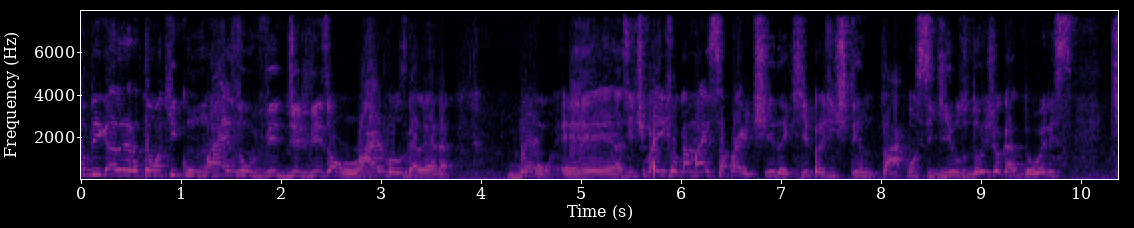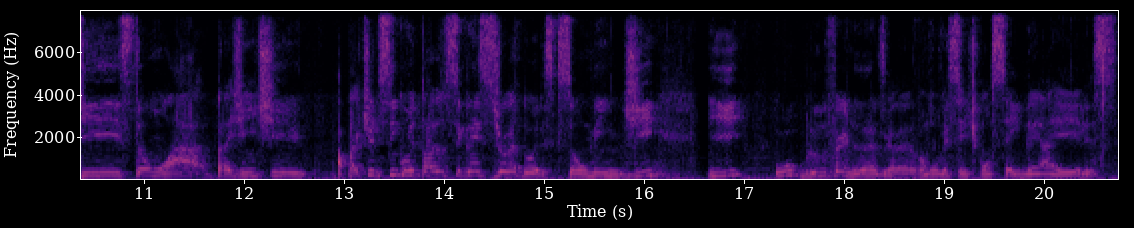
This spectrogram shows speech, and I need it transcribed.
Salve galera, estamos aqui com mais um vídeo de Division Rivals galera. Bom, é, a gente vai jogar mais essa partida aqui pra gente tentar conseguir os dois jogadores que estão lá pra gente... A partir de 5 vitórias você ganha esses jogadores, que são o Mendy e o Bruno Fernandes galera. Vamos ver se a gente consegue ganhar eles.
